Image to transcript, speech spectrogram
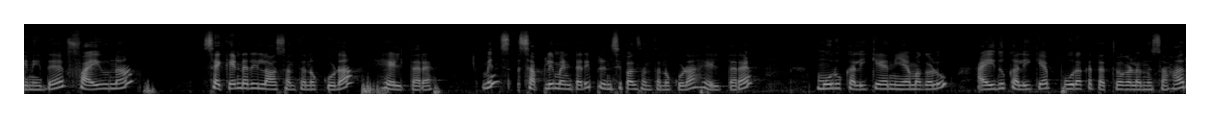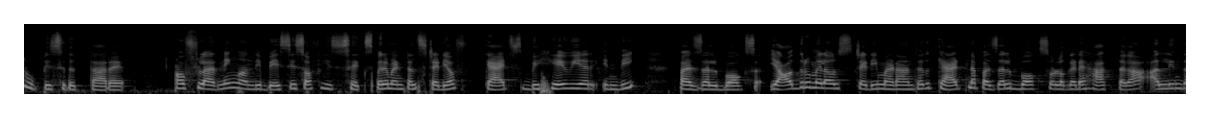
ಏನಿದೆ ಫೈವ್ನ ಸೆಕೆಂಡರಿ ಲಾಸ್ ಅಂತಲೂ ಕೂಡ ಹೇಳ್ತಾರೆ. ಮೀನ್ಸ್ ಸಪ್ಲಿಮೆಂಟರಿ ಪ್ರಿನ್ಸಿಪಲ್ಸ್ ಅಂತಲೂ ಕೂಡ ಹೇಳ್ತಾರೆ. ಮೂರು ಕಲಿಕೆಯ ನಿಯಮಗಳು, ಐದು ಕಲಿಕೆಯ ಪೂರಕ ತತ್ವಗಳನ್ನು ಸಹ ರೂಪಿಸಿರುತ್ತಾರೆ. Of learning on the basis of his experimental study of cats behaviour in the puzzle box ಯಾವುದ್ರ ಮೇಲೆ ಅವ್ರು ಸ್ಟಡಿ ಮಾಡೋ ಅಂಥದ್ದು ಕ್ಯಾಟ್ನ ಪಝಲ್ ಬಾಕ್ಸ್ ಒಳಗಡೆ ಹಾಕಿದಾಗ ಅಲ್ಲಿಂದ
